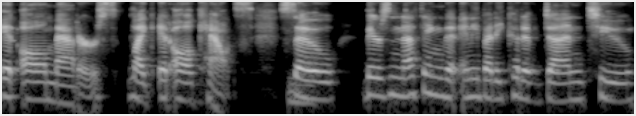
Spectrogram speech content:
it all matters like it all counts Mm-hmm. so there's nothing that anybody could have done to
